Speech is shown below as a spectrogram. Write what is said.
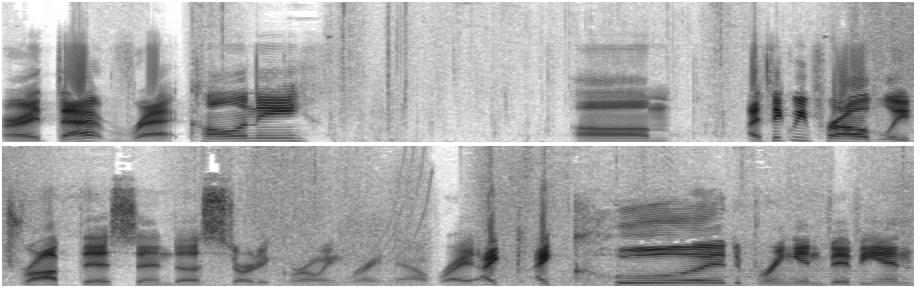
Alright, that rat colony, um, I think we probably drop this and uh, start it growing right now, right? I, I could bring in Vivien,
